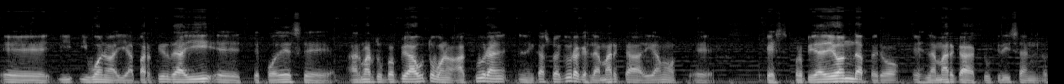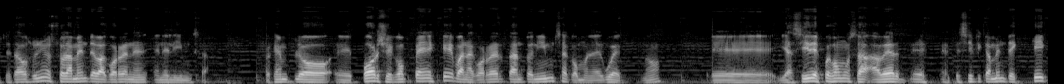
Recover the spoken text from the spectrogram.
eh, y, bueno, y a partir de ahí eh, te podés eh, armar tu propio auto. Bueno, Acura, en el caso de Acura, que es la marca, digamos, que es propiedad de Honda, pero es la marca que utilizan los Estados Unidos, solamente va a correr en, el IMSA. Por ejemplo, Porsche con Penske van a correr tanto en IMSA como en el web, ¿no? y así después vamos a, ver específicamente qué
